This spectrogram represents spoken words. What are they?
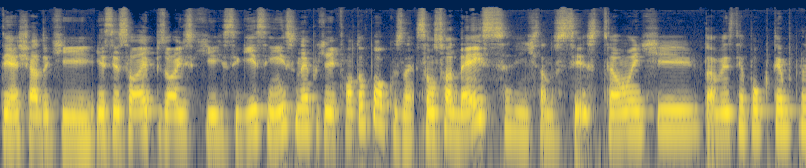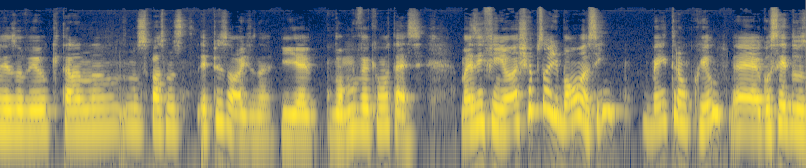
tenha achado que ia ser só episódios que seguissem isso, né? Porque faltam poucos, né? São só 10, a gente tá no sexto, então a gente talvez tenha pouco tempo para resolver o que tá no, nos próximos episódios, né? E é, vamos ver o que acontece. Mas enfim, eu achei o episódio bom, assim, bem tranquilo. É, gostei dos,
